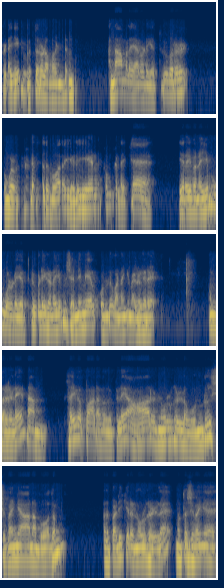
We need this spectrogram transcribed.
பிழையை பொறுத்தருள வேண்டும். அண்ணாமலையாருடைய திருவருள் உங்களுக்கு கிடைத்தது போல எளியனுக்கும் கிடைக்க இறைவனையும் உங்களுடைய திருவடிகளையும் சென்னிமேல் கொண்டு வணங்கி மகிழ்கிறேன். நண்பர்களே நாம் சைவ பாட வகுப்பிலே ஆறு நூல்களில் ஒன்று சிவஞான போதம். அது படிக்கிற நூல்களில் மொத்த சிவங்க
